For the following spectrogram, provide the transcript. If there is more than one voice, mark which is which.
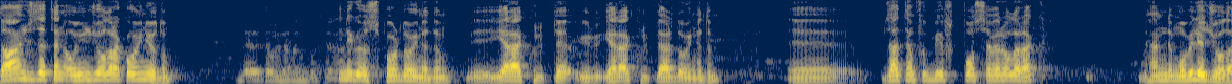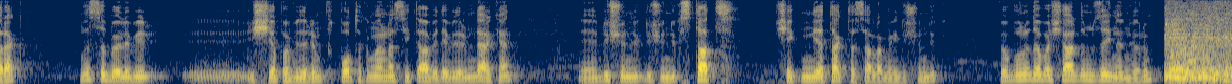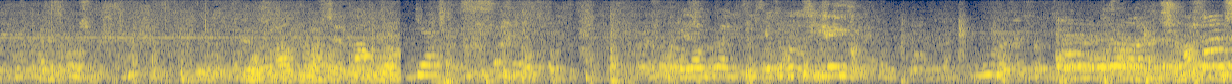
Speaker 1: Daha önce zaten oyuncu olarak oynuyordum.
Speaker 2: Nerede oynadığınızı da söyleyin.
Speaker 1: İnegöl Spor'da oynadım. E, Yerel kulüpte yerel kulüplerde oynadım. E, Zaten fut- bir futbol sever olarak hem de mobilyacı olarak nasıl böyle bir e, iş yapabilirim, futbol takımlarına nasıl hitap edebilirim derken e, düşündük düşündük. Stat şeklinde yatak tasarlamayı düşündük. Ve bunu da başardığımıza inanıyorum.
Speaker 3: Gel. Gel abi buraya gideceğiz. Yatak odasına gideceğiz. Aşağı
